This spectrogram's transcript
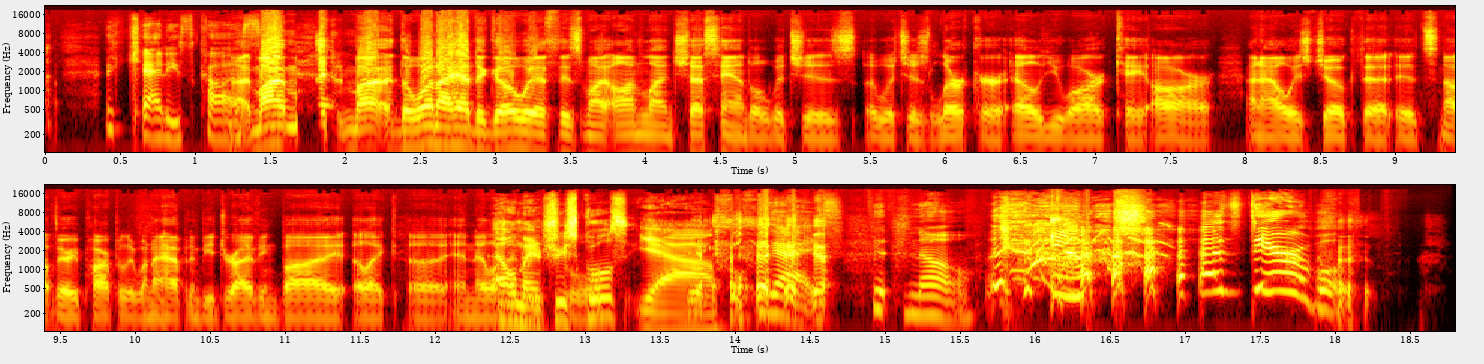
Caddy's cost. Uh, my, my my the one I had to go with is my online chess handle, which is which is Lurker L U R K R, and I always joke that it's not very popular when I happen to be driving by uh, like uh, in elementary, Elementary school. schools? Yeah. you guys, no. That's terrible.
